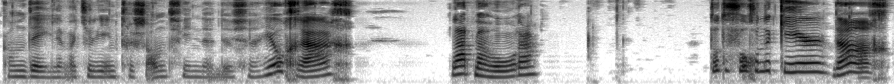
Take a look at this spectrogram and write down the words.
kan delen, wat jullie interessant vinden. Dus uh, heel graag. Laat me horen. Tot de volgende keer. Dag.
